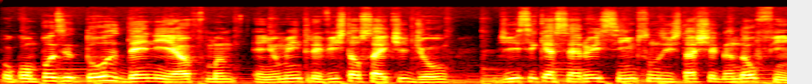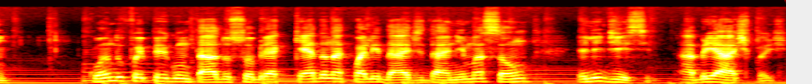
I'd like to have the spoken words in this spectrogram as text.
O compositor Danny Elfman, em uma entrevista ao site Joe, disse que a série Os Simpsons está chegando ao fim. Quando foi perguntado sobre a queda na qualidade da animação, ele disse, aspas,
